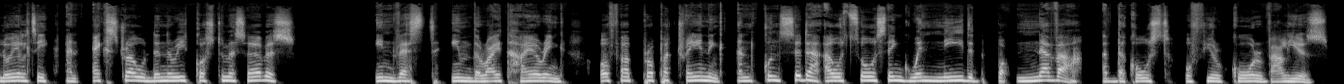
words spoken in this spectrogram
loyalty, and extraordinary customer service. Invest in the right hiring, offer proper training, and consider outsourcing when needed, but never at the cost of your core values.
